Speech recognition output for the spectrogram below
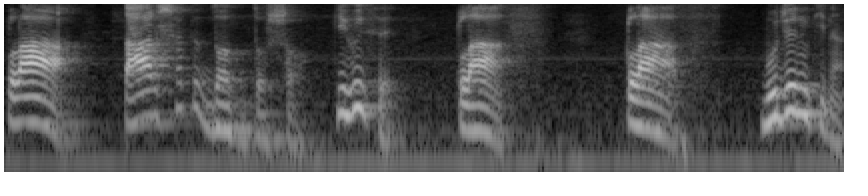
ক্লা। তার সাথে দন্ত স। কি হয়েছে ক্লাস ক্লাস। বুঝেন কি না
